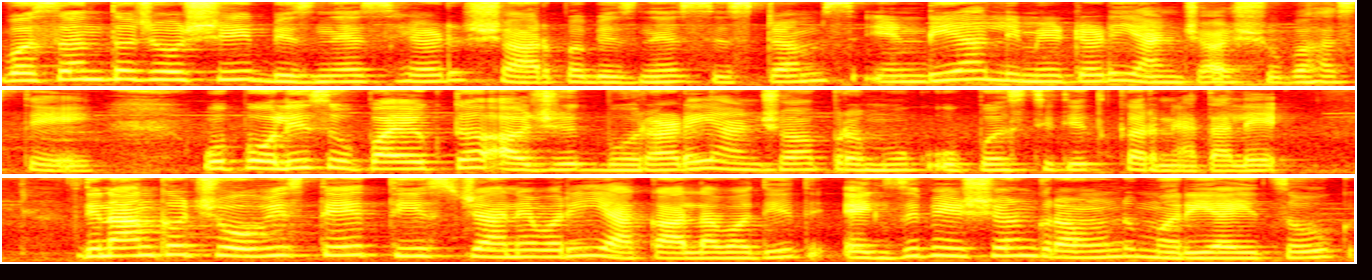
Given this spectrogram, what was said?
Vasant Joshi business head Sharp Business Systems India Limited यांच्या शुभ हस्ते. व पोलीस उपायुक्त अजित बोराडे यांच्या प्रमुख उपस्थितीत करण्यात आले. दिनांक चोवीस ते तीस जानेवारी या कालावधीत एक्झिबिशन ग्राउंड मरियाई चौक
